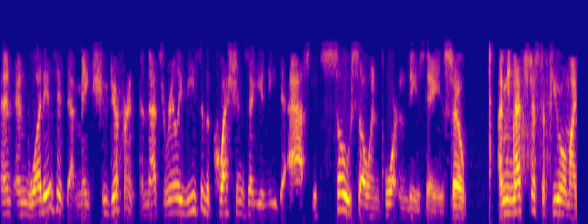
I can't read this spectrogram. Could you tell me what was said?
and and what is it that makes you different. And that's really these are the questions that you need to ask. It's so so important these days. So i mean that's just a few of my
